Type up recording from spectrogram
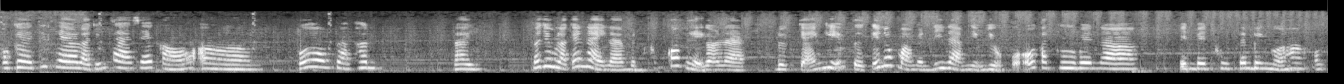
Ok tiếp theo là chúng ta sẽ có uh, khối ôm toàn thân. Đây nói chung là cái này là mình cũng có thể gọi là được trải nghiệm từ cái lúc mà mình đi làm nhiệm vụ của otaku bên uh, bên bên khu bên rồi ha. Ok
